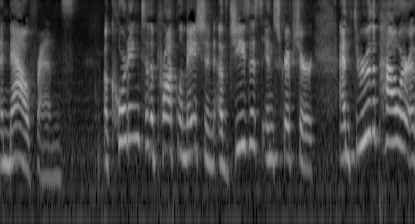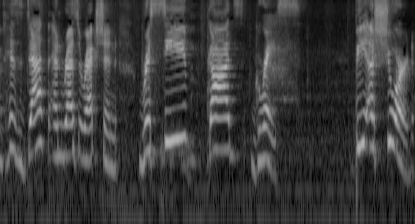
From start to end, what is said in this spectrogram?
And now, friends, according to the proclamation of Jesus in Scripture, and through the power of his death and resurrection, receive God's grace. Be assured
